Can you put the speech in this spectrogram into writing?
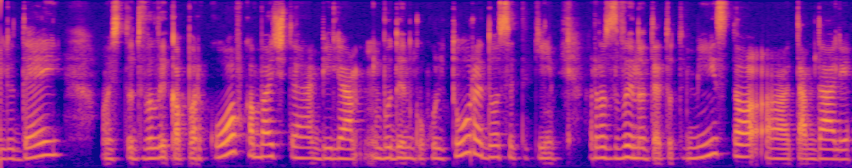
людей. Ось тут велика парковка, бачите, біля будинку культури, досить такі розвинуте тут місто. Там далі е,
